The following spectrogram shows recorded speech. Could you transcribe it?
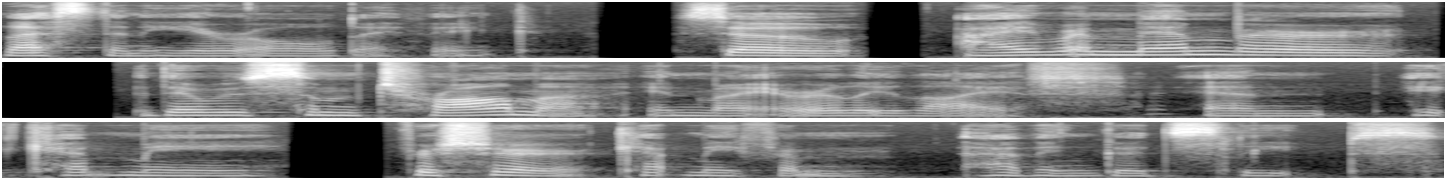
less than a year old i think so i remember there was some trauma in my early life and it kept me for sure kept me from having good sleeps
